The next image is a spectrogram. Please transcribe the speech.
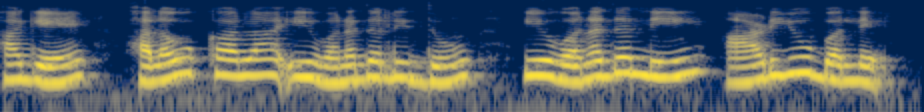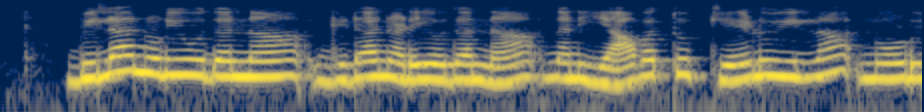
ಹಾಗೆ ಹಲವು ಕಾಲ ಈ ವನದಲ್ಲಿದ್ದು, ಈ ವನದಲ್ಲಿ ಆಡಿಯೂ ಬಲ್ಲೆ. ಬಿಲ ನುಡಿಯುವುದನ್ನು, ಗಿಡ ನಡೆಯುವುದನ್ನು ನಾನು ಯಾವತ್ತೂ ಕೇಳೂ ಇಲ್ಲ, ನೋಡೂ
